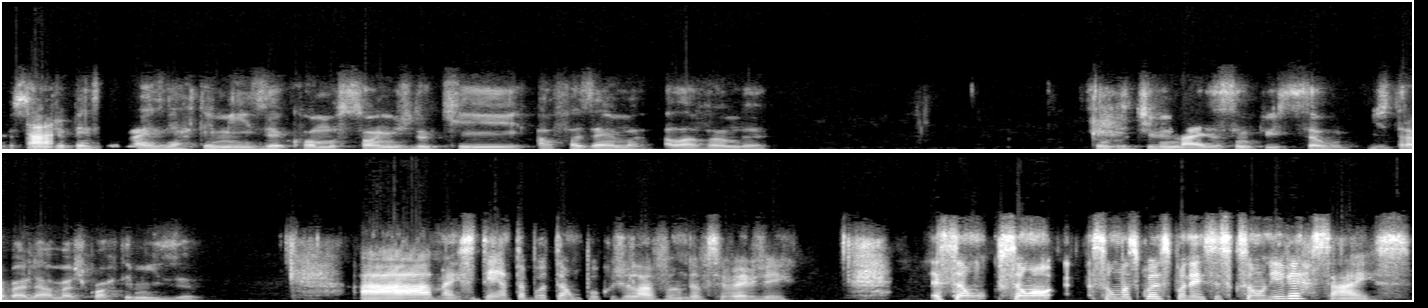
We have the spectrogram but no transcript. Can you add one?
Eu tá? sempre pensei mais em Artemisia como sonhos do que alfazema, a lavanda. Sempre tive mais essa intuição de trabalhar mais com Artemisia. Ah, mas tenta botar um pouco de lavanda, você vai ver. É, são, são, são umas correspondências que são universais.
